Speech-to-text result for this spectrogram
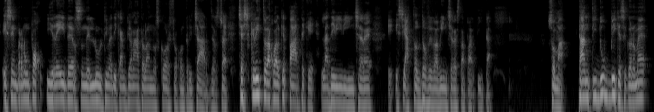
e sembrano un po' i Raiders nell'ultima di campionato l'anno scorso contro i Chargers, cioè c'è scritto da qualche parte che la devi vincere e, e Seattle doveva vincere sta partita. Insomma, tanti dubbi che secondo me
